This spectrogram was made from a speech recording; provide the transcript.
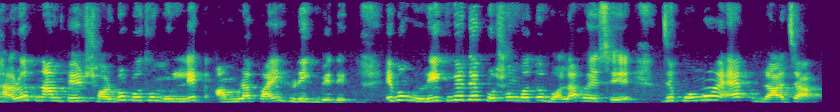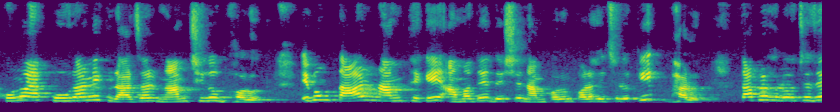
ভারত নামটির সর্বপ্রথম উল্লেখ আমরা পাই ঋগ্বেদে। এবং ঋগ্বেদে প্রসঙ্গত বলা হয়েছে যে কোনো এক রাজা, কোনো এক পৌরাণিক রাজার নাম ছিল ভরত এবং তার নাম থেকে আমাদের দেশে নামকরণ করা হয়েছিল কি? ভারত। তারপরে হলো হচ্ছে যে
